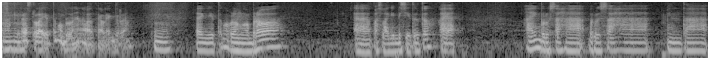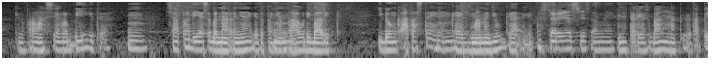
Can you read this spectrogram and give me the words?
Akhirnya setelah itu ngobrolnya lewat telegram Hmm. kayak gitu ngobrol-ngobrol eh, pas lagi di situ tuh kayak Aing berusaha berusaha minta informasi yang lebih gitu ya Hmm. siapa dia sebenarnya gitu pengen tahu di balik hidung ke atas teh kayak gimana juga gitu Serius pisannya. ini serius banget gitu tapi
